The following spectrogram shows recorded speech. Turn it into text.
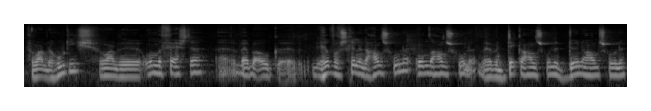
verwarmde hoodies, verwarmde ondervesten. Uh, we hebben ook uh, heel veel verschillende handschoenen, onderhandschoenen. We hebben dikke handschoenen, dunne handschoenen,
